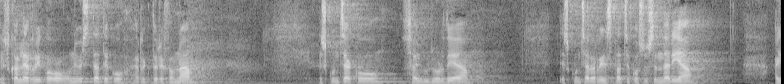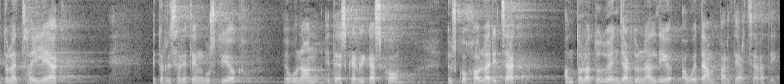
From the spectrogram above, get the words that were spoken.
Euskal Herriko Unibertsitateko errektore jauna, Eskuntzako zailburu ordea, Eskuntza berri estatzeko zuzendaria, aitolatzaileak etorri zareten guztiok, egunon eta eskerrik asko Eusko Jaularitzak antolatu duen jardunaldi hauetan parte hartzeagatik.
